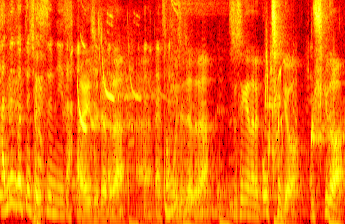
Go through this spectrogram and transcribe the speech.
받는 것도 좋습니다. 나의 제자들아, 아, 네, 성부 제자들아, 스승의 날은 꼭 챙겨. 이 시기들아.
